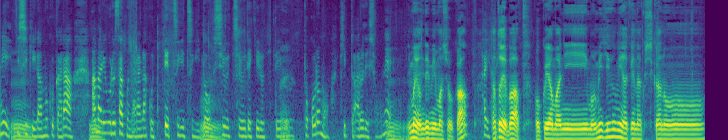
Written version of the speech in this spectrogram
に意識が向くから、うん。あまりうるさくならなくって次々とうん。集中できるっていはうところもきっとあるでしょうう、ね。うん、今読んでみましょうか。はいはい、例えば「奥山にもみじ踏み明けなくしかの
